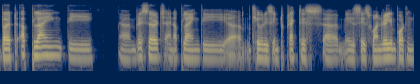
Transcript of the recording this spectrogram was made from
But applying the um, research and applying the um, theories into practice um, is is one really important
